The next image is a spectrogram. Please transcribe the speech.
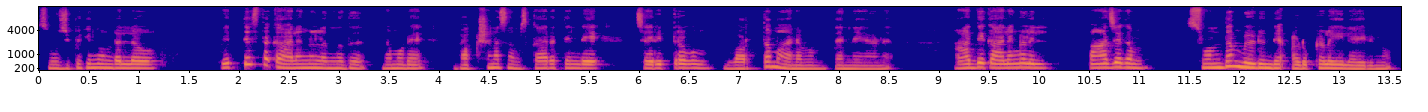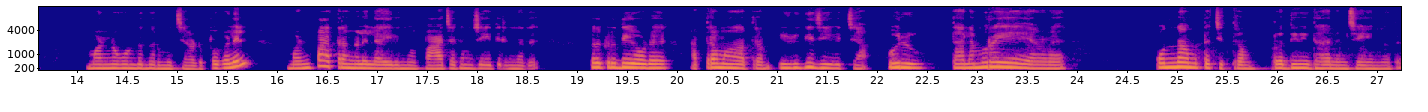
സൂചിപ്പിക്കുന്നുണ്ടല്ലോ. വ്യത്യസ്ത കാലങ്ങൾ എന്നത് നമ്മുടെ ഭക്ഷണ സംസ്കാരത്തിന്റെ ചരിത്രവും വർത്തമാനവും തന്നെയാണ്. ആദ്യകാലങ്ങളിൽ പാചകം സ്വന്തം വീടിന്റെ അടുക്കളയിലായിരുന്നു. മണ്ണുകൊണ്ട് നിർമ്മിച്ച അടുപ്പുകളിൽ മൺപാത്രങ്ങളിലായിരുന്നു പാചകം ചെയ്തിരുന്നത്. പ്രകൃതിയോട് അത്രമാത്രം ഇഴുകി ജീവിച്ച ഒരു തലമുറയെയാണ് ഒന്നാമത്തെ ചിത്രം പ്രതിനിധാനം ചെയ്യുന്നത്.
